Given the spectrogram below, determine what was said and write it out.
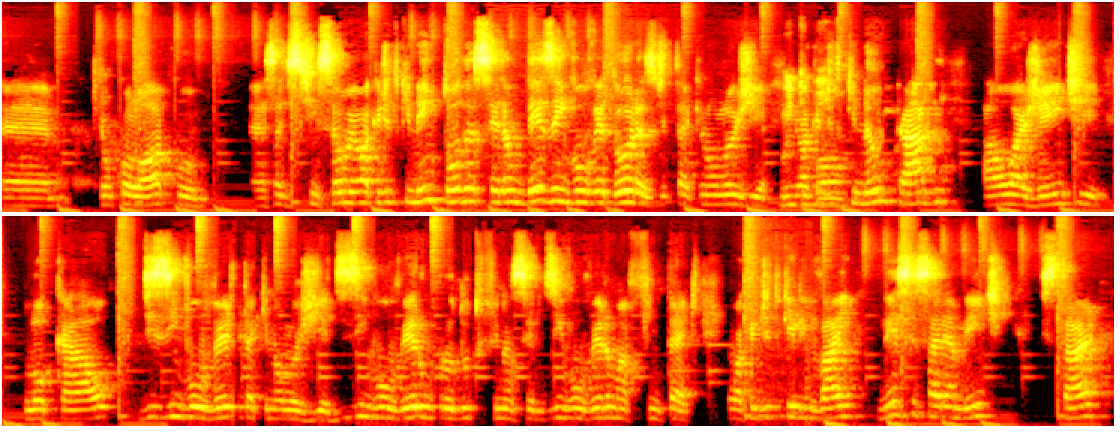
é, que eu coloco essa distinção, eu acredito que nem todas serão desenvolvedoras de tecnologia. Muito eu acredito bom. que não cabe ao agente local desenvolver tecnologia, desenvolver um produto financeiro, desenvolver uma fintech. Eu acredito que ele vai necessariamente estar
